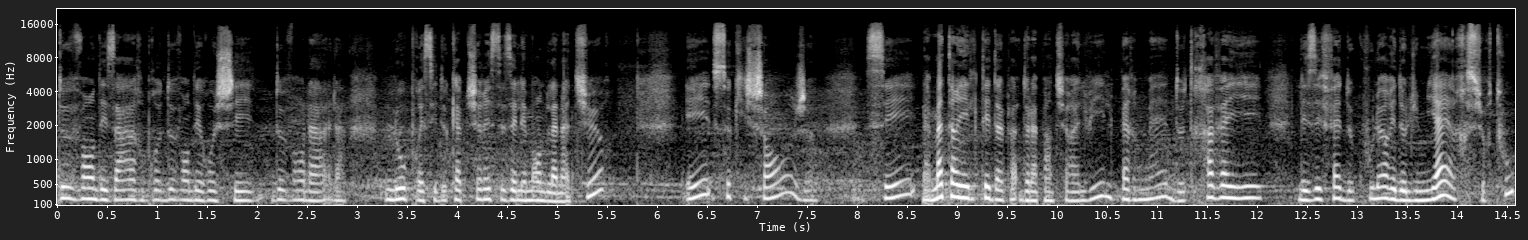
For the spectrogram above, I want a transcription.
devant des arbres, devant des rochers, devant l'eau pour essayer de capturer ces éléments de la nature. Et ce qui change, la matérialité de la peinture à l'huile permet de travailler les effets de couleur et de lumière surtout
